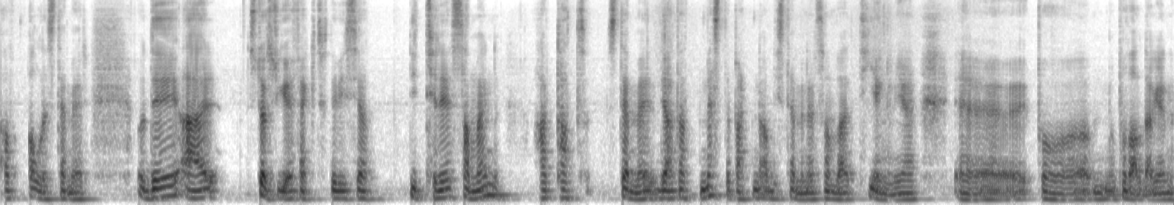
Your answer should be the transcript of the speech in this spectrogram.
av alle stemmer. Og det er støvsugereffekt. Det vil si at de tre sammen har tatt stemmer, de har tatt mesteparten av de stemmene som var tilgjengelige eh, på, på, valgdagen.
